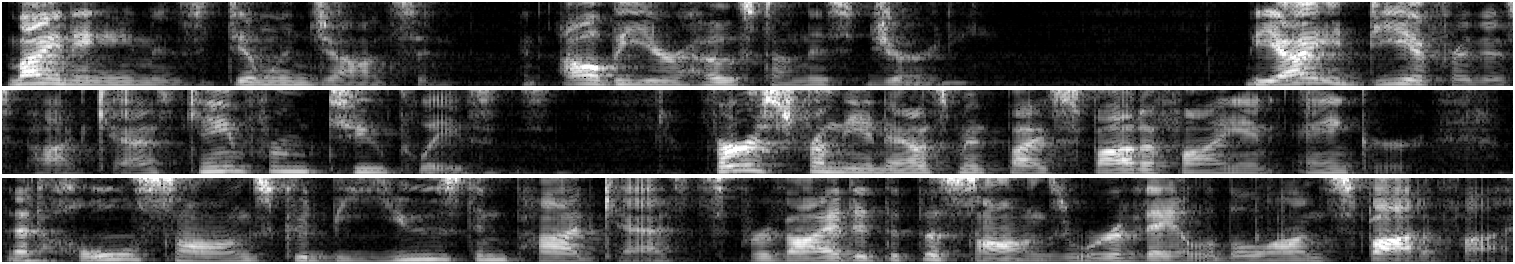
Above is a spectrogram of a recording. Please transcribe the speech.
My name is Dylan Johnson, and I'll be your host on this journey. The idea for this podcast came from two places. First, from the announcement by Spotify and Anchor that whole songs could be used in podcasts provided that the songs were available on Spotify.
